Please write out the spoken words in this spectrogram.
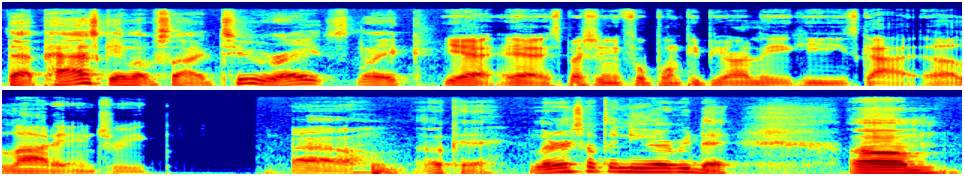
that pass game upside too, right? It's like yeah, yeah. Especially in football PPR league, he's got a lot of intrigue. Wow. Okay. Learn something new every day. Um.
